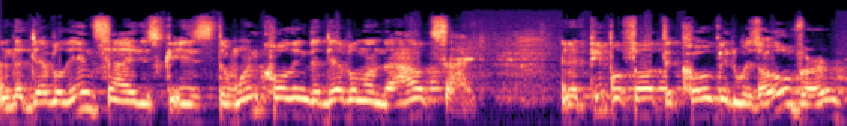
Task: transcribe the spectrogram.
and the devil inside is, is the one calling the devil on the outside. And if people thought the COVID was over,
